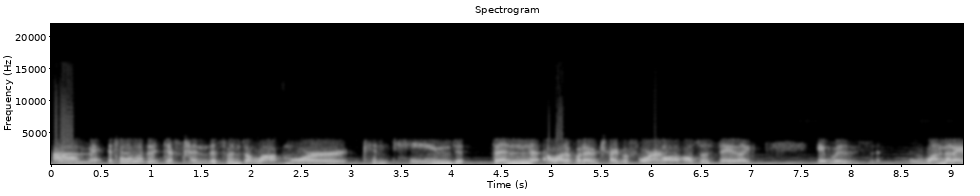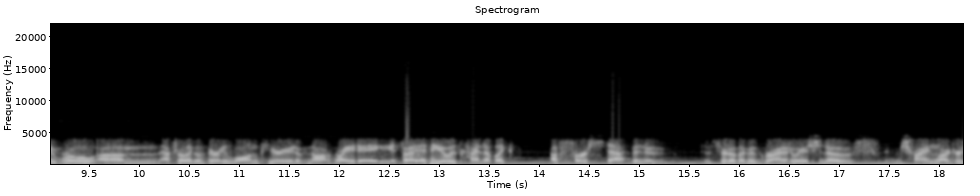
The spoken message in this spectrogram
Um, it's a little bit different. This one's a lot more contained than a lot of what I've tried before. I'll also say like it was one that I wrote um, after like a very long period of not writing. So I think it was kind of like a first step in a sort of like a graduation of trying larger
